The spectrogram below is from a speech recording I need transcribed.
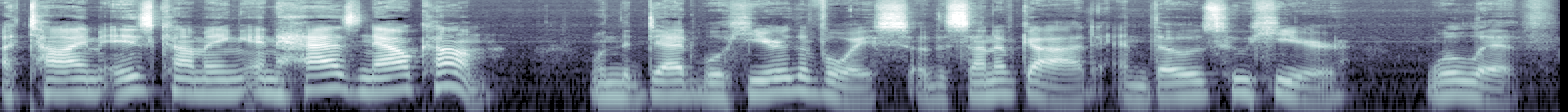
a time is coming and has now come when the dead will hear the voice of the Son of God, and those who hear will live.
